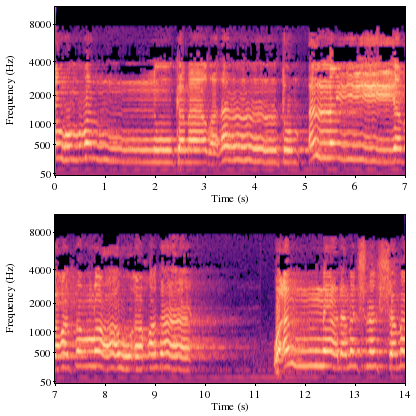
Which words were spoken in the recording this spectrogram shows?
وأنهم ظنوا كما ظننتم أن لن يبعث الله أحدا. وأنا لمسنا السماء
